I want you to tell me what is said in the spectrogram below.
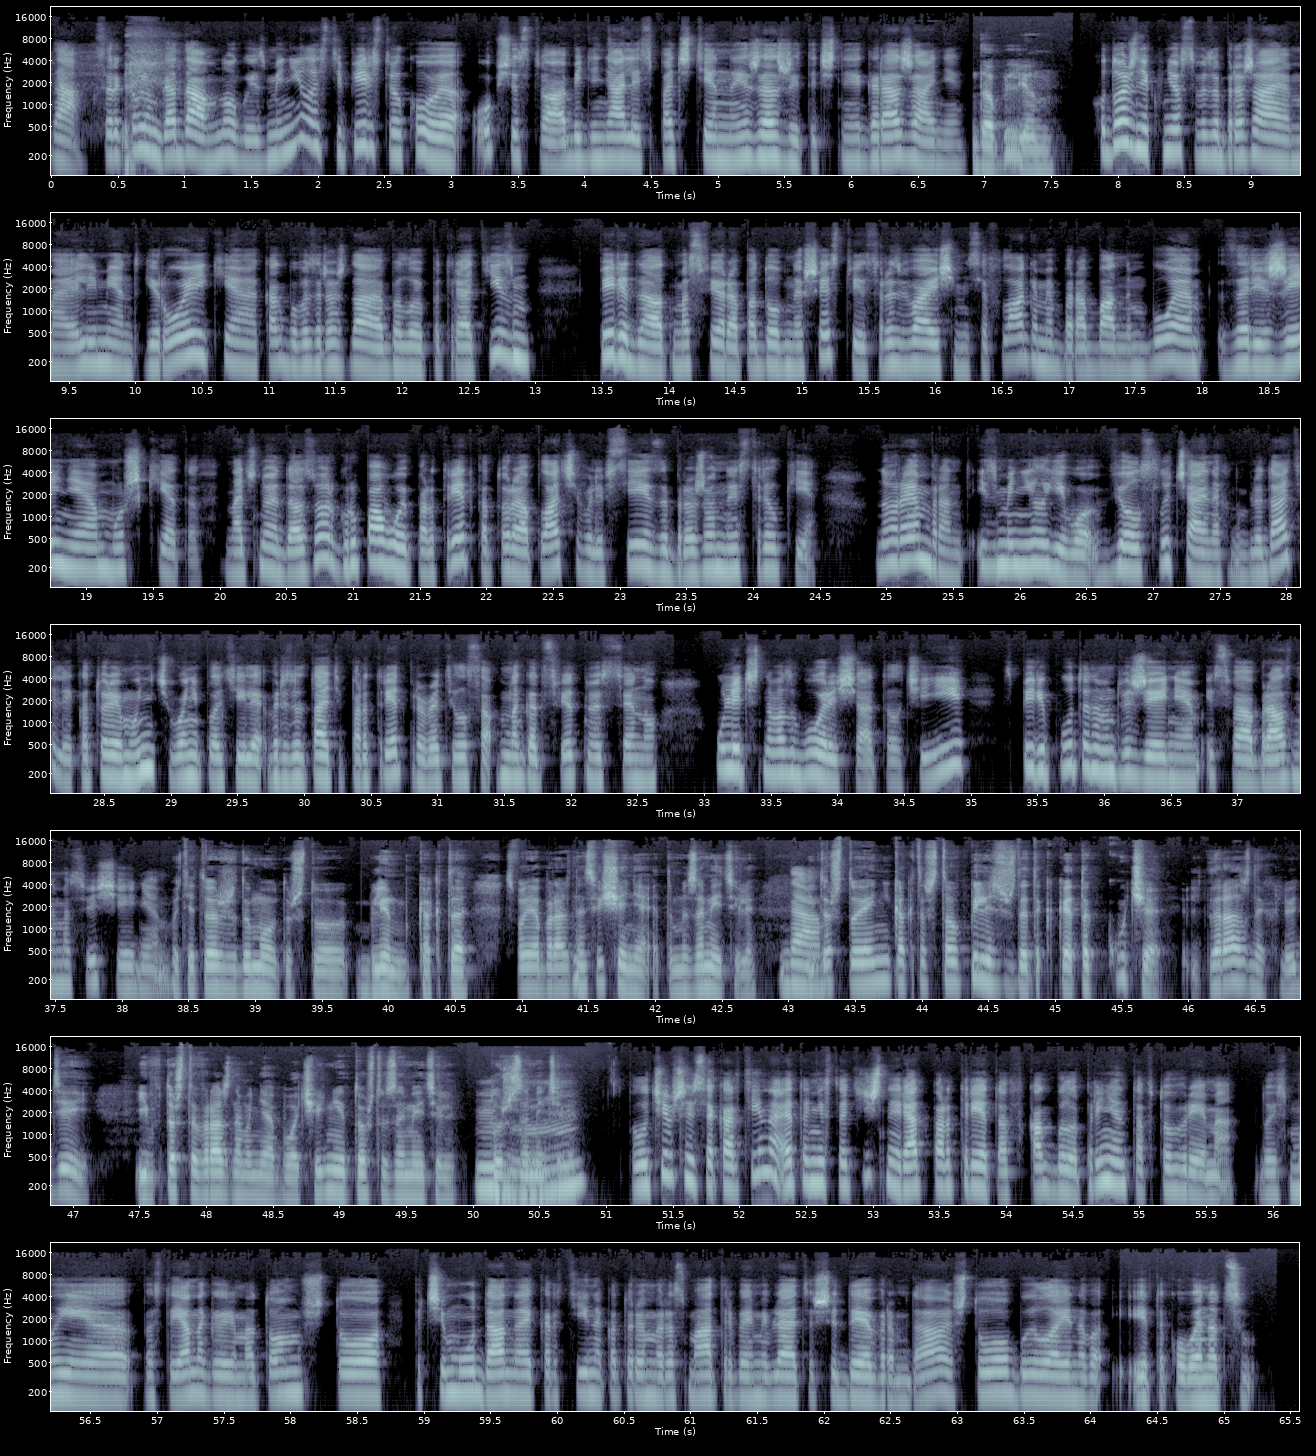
Да, к сороковым годам много изменилось. Теперь стрелковое общество объединялись почтенные зажиточные горожане. Да блин. Художник внес в изображаемый элемент героики, как бы возрождая былой патриотизм, передана атмосфера подобных шествий с развивающимися флагами, барабанным боем, заряжением мушкетов. Ночной дозор – групповой портрет, который оплачивали все изображенные стрелки. Но Рембрандт изменил его, ввел случайных наблюдателей, которые ему ничего не платили. В результате портрет превратился в многоцветную сцену уличного сборища от ЛЧИ с перепутанным движением и своеобразным освещением. Вот я тоже думал, то, что, блин, как-то своеобразное освещение, это мы заметили. Да. И то, что они как-то столпились, что это какая-то куча разных людей. И то, что в разном они облачении, то, что заметили, тоже заметили. Получившаяся картина – это не статичный ряд портретов, как было принято в то время. То есть мы постоянно говорим о том, что почему данная картина, которую мы рассматриваем, является шедевром, да, что было иннова- и такого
